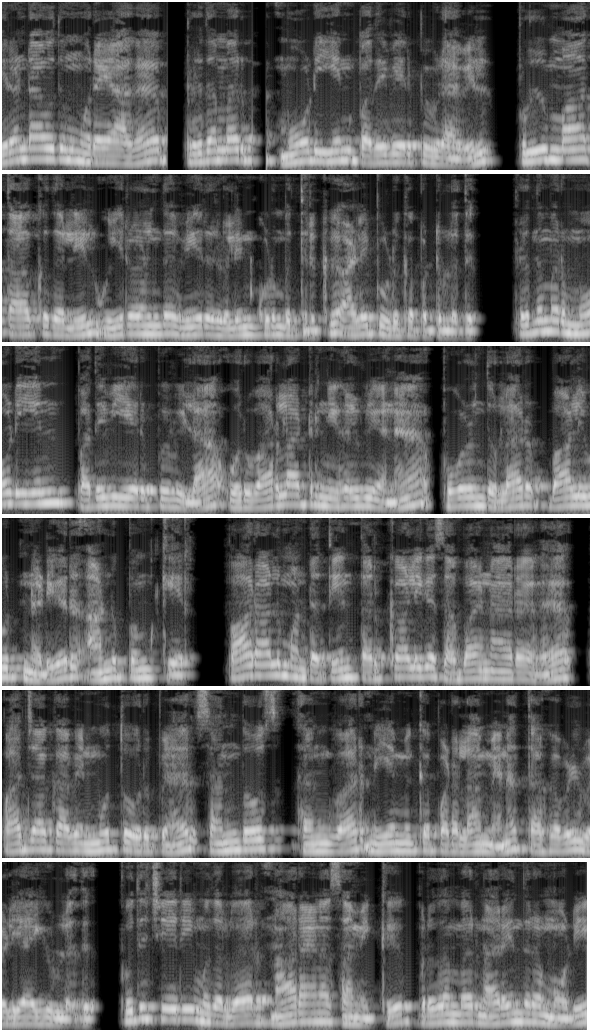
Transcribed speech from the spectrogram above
இரண்டாவது முறையாக பிரதமர் மோடியின் பதவியேற்பு விழாவில் புல்மா தாக்குதலில் உயிரிழந்த வீரர்களின் குடும்பத்திற்கு அழைப்பு விடுக்கப்பட்டுள்ளது. பிரதமர் மோடியின் பதவியேற்பு விழா ஒரு வரலாற்று நிகழ்வு என புகழ்ந்துள்ளார் பாலிவுட் நடிகர் அனுபம் கேர். பாராளுமன்றத்தின் தற்காலிக சபாநாயகராக பாஜகவின் மூத்த உறுப்பினர் சந்தோஷ் கங்வார் நியமிக்கப்படலாம் என தகவல் வெளியாகியுள்ளது. புதுச்சேரி முதல்வர் நாராயணசாமிக்கு பிரதமர் நரேந்திர மோடி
